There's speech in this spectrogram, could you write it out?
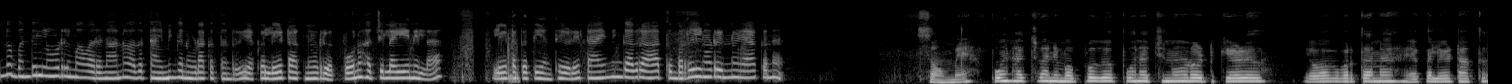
ಇನ್ನೂ ಬಂದಿಲ್ಲ ನೋಡ್ರಿ ಮಾವಾರ ನಾನು ಅದು ಟೈಮಿಂಗ್ ನೋಡಕತ್ತನ್ರಿ. ಯಾಕೆ ಲೇಟ್ ಆತ್ ನೋಡ್ರಿ ಫೋನು ಹಚ್ಚಿಲ್ಲ ಏನಿಲ್ಲ. ಲೇಟ್ ಆಕತಿ ಅಂತ ಹೇಳಿ ಟೈಮಿಂಗ್ ಆದ್ರೆ ಆತು. ಬರ್ಲಿಲ್ಲ ನೋಡ್ರಿ ಇನ್ನು ಯಾಕನ? ಸೌಮ್ಯ ಫೋನ್ ಹಚ್ಚುವ ನಿಮ್ಮ ಅಪ್ಪಗೆ ಫೋನ್ ಹಚ್ಚಿ ನೋಡೋಟ್ ಕೇಳು. ಯಾವಾಗ ಬರ್ತಾನೆ ಯಾಕೆ ಲೇಟ್ ಆತು?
